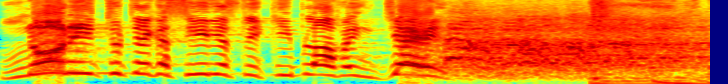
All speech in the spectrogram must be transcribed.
no need to take us seriously. Keep laughing. Jai Hind.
